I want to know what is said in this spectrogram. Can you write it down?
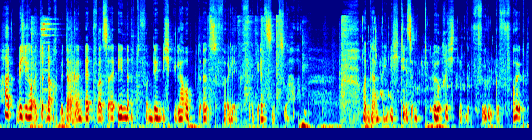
hat mich heute Nachmittag an etwas erinnert, von dem ich glaubte, es völlig vergessen zu haben. Und dann bin ich diesem törichten Gefühl gefolgt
